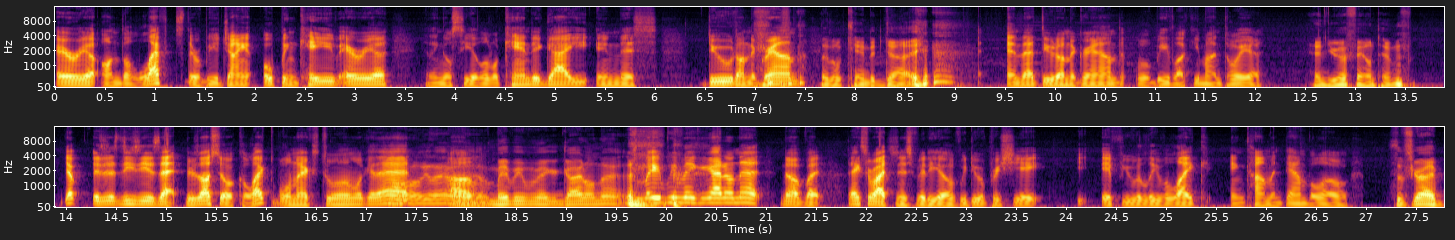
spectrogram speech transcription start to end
area on the left. There will be a giant open cave area. And then you'll see a little canid guy eating this dude on the ground. Little canid guy. and that dude on the ground will be Lucky Montoya. and you have found him. Yep, it's as easy as that. There's also a collectible next to him. Look at that. Oh, Um, maybe we make a guide on that. maybe we make a guide on that. No, but thanks for watching this video. We do appreciate if you would leave a like and comment down below. Subscribe.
